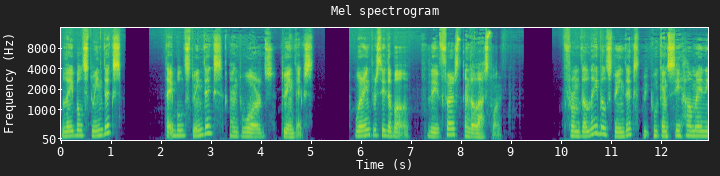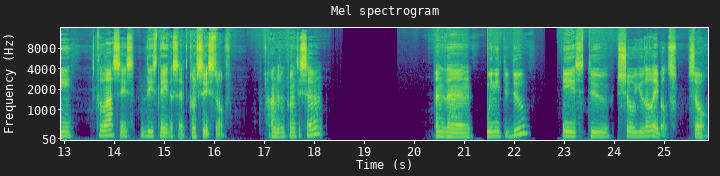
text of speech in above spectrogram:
Labels to index, tables to index and words to index. We're interested about the first and the last one. From the labels to index, we can see how many classes this dataset consists of. 127. And then we need to do is to show you the labels. So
